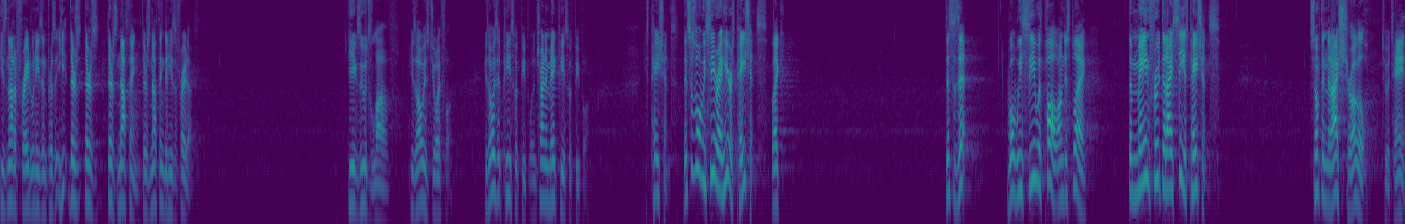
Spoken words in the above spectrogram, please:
He's not afraid when he's in prison. He, there's, there's, there's nothing. There's nothing that he's afraid of. He exudes love. He's always joyful. He's always at peace with people and trying to make peace with people. He's patient. This is what we see right here is patience. Like, this is it. What we see with Paul on display, the main fruit that I see is patience. Something that I struggle to attain.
